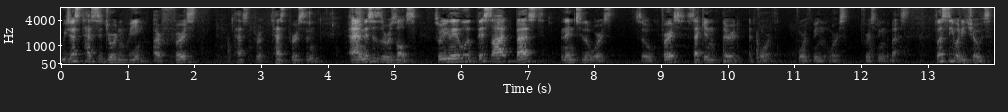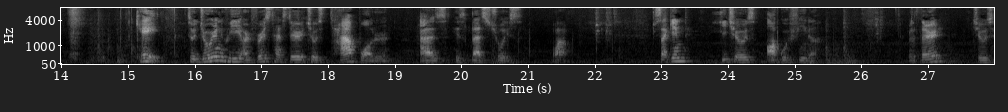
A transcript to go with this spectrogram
we just tested Jordan Hui, our first test per- test person, and this is the results. So we labeled this side best, and then to the worst. So first, second, third, and fourth. Fourth being the worst, first being the best. So let's see what he chose. Okay, so Jordan Hui, our first tester, chose tap water as his best choice. Wow. Second, he chose Aquafina. For the third, chose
